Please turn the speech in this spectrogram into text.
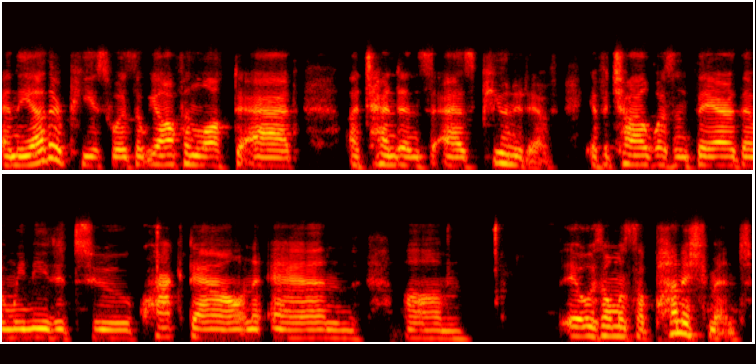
And the other piece was that we often looked at attendance as punitive. If a child wasn't there, then we needed to crack down and um, it was almost a punishment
